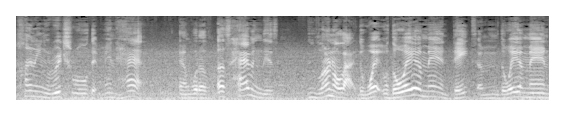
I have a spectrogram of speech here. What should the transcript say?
hunting ritual that men have and with us having this, you learn a lot. The way the way a man dates, um, the way a man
